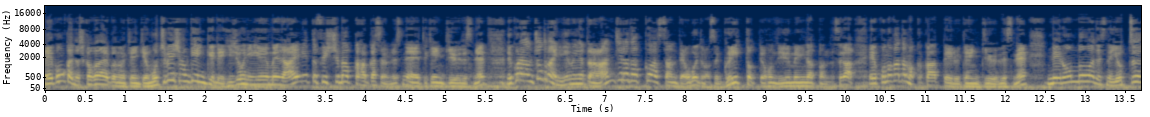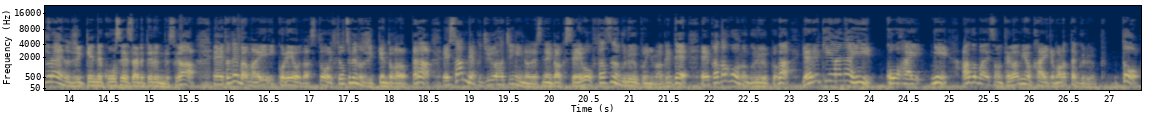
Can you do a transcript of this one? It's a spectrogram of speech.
えー、今回のシカゴ大学の研究は、モチベーション研究で非常に有名なアイレット・フィッシュバック博士のですね、えっと、研究ですね。で、これあの、ちょっと前に有名になったのは、アンジェラ・ダックワースさんって覚えてます？グリットって本で有名になったんですが、えー、この方も関わっている研究ですね。で、論文はですね、4つぐらいの実験で構成されてるんですが、えー、例えばまあ、1個例を出すと、1つ目の実験とかだったら、えー、318人のですね、学生を2つのグループに分けて、えー、片方のグループが、やる気がない後輩にアドバイスの手紙を書いてもらったグループと、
